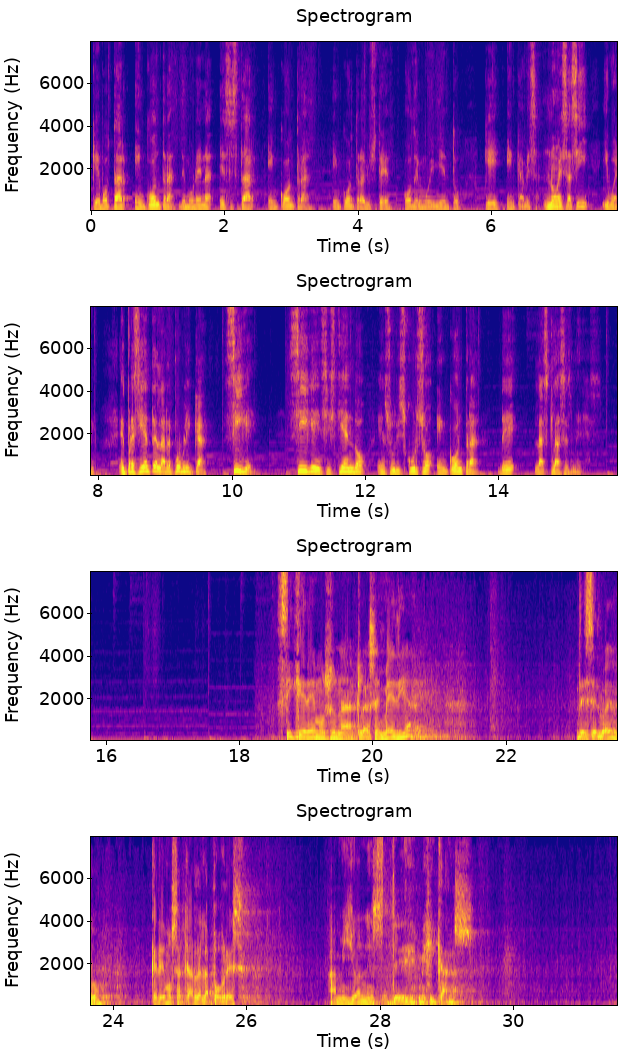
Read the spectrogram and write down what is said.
que votar en contra de Morena es estar en contra, en contra de usted o del movimiento que encabeza. No es así y bueno, el presidente de la República sigue, sigue insistiendo en su discurso en contra de las clases medias. Si queremos una clase media, desde luego, queremos sacar de la pobreza a millones de mexicanos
